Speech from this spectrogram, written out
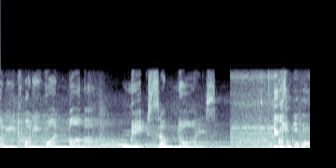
2021 Mama, make some noise. 이거 좀 봐봐.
